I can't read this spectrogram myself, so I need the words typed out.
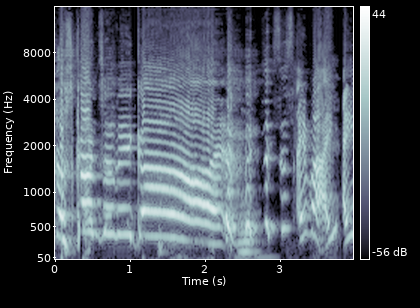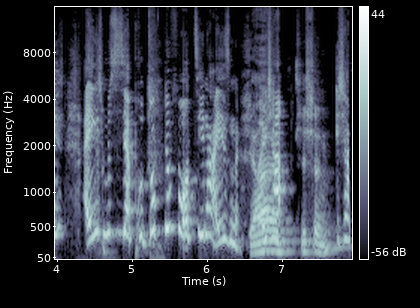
Das ganze Regal! Das ist einfach, eig- eigentlich, eigentlich müsste es ja Produkte vorziehen heißen. Ja, ich hab, ich habe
